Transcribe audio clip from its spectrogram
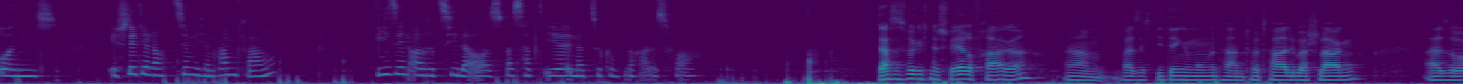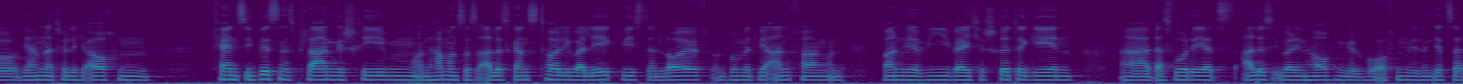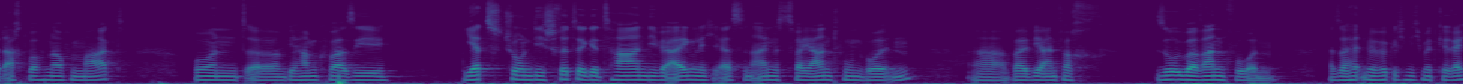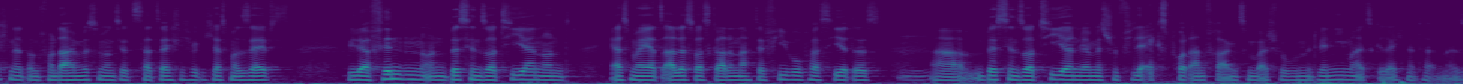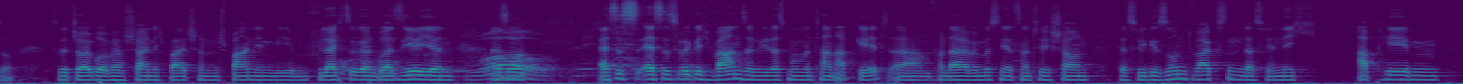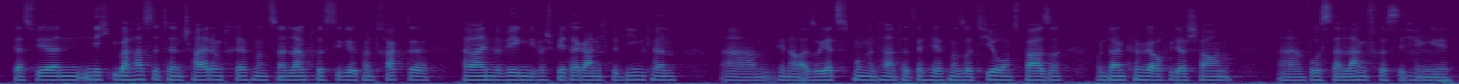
Und ihr steht ja noch ziemlich am Anfang. Wie sehen eure Ziele aus? Was habt ihr in der Zukunft noch alles vor? Das ist wirklich eine schwere Frage, ähm, weil sich die Dinge momentan total überschlagen. Also wir haben natürlich auch einen fancy Businessplan geschrieben und haben uns das alles ganz toll überlegt, wie es denn läuft und womit wir anfangen und wann wir wie welche Schritte gehen. Äh, das wurde jetzt alles über den Haufen geworfen. Wir sind jetzt seit acht Wochen auf dem Markt und äh, wir haben quasi jetzt schon die Schritte getan, die wir eigentlich erst in ein bis zwei Jahren tun wollten äh, weil wir einfach so überrannt wurden. Also hätten wir wirklich nicht mit gerechnet und von daher müssen wir uns jetzt tatsächlich wirklich erstmal selbst wieder finden und ein bisschen sortieren und erstmal jetzt alles, was gerade nach der FIBO passiert ist, mhm. äh, ein bisschen sortieren. Wir haben jetzt schon viele Exportanfragen zum Beispiel, womit wir niemals gerechnet hatten. Also es wird Joybro wahrscheinlich bald schon in Spanien geben, vielleicht sogar in Brasilien. Wow. Also es ist, es ist wirklich Wahnsinn, wie das momentan abgeht. Ähm, von daher, wir müssen jetzt natürlich schauen, dass wir gesund wachsen, dass wir nicht abheben, dass wir nicht überhastete Entscheidungen treffen, uns dann langfristige Kontrakte hereinbewegen, die wir später gar nicht bedienen können. Ähm, genau, also jetzt momentan tatsächlich erstmal Sortierungsphase und dann können wir auch wieder schauen, äh, wo es dann langfristig mhm. hingeht.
